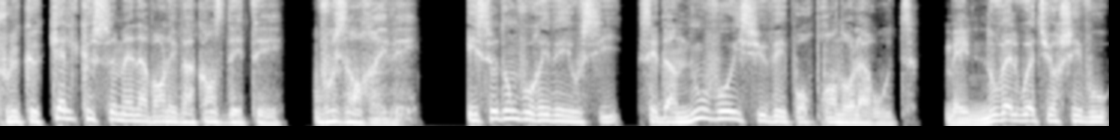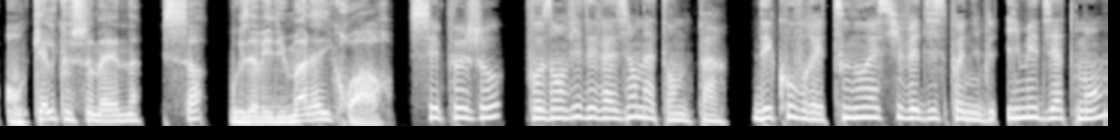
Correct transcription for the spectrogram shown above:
Plus que quelques semaines avant les vacances d'été, vous en rêvez. Et ce dont vous rêvez aussi, c'est d'un nouveau SUV pour prendre la route. Mais une nouvelle voiture chez vous en quelques semaines, ça, vous avez du mal à y croire. Chez Peugeot, vos envies d'évasion n'attendent pas. Découvrez tous nos SUV disponibles immédiatement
